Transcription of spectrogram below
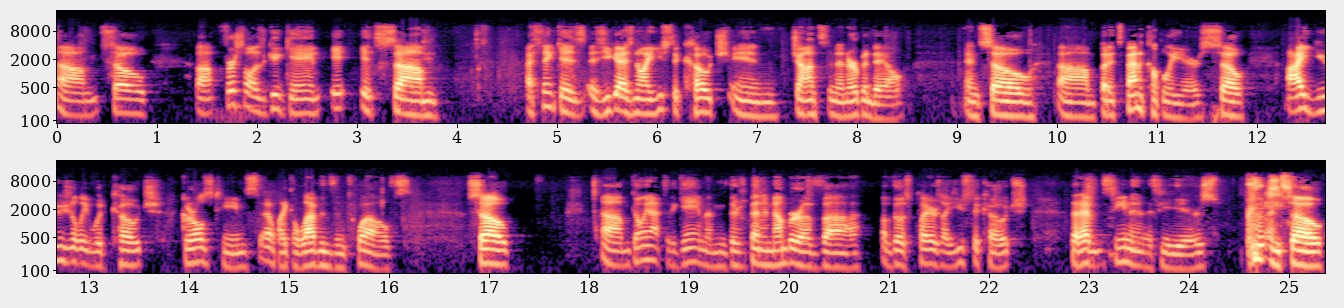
Um, so uh, first of all, it's a good game. It, it's um, I think as as you guys know, I used to coach in Johnston and Urbandale, and so um, but it's been a couple of years. So I usually would coach girls teams at like 11s and 12s. So um, going out to the game, I mean, there's been a number of uh, of those players I used to coach that I haven't seen in a few years, and so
